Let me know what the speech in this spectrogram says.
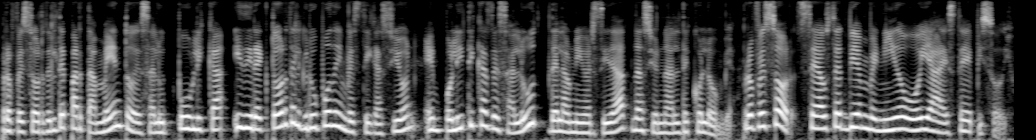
profesor del Departamento de Salud Pública y director del Grupo de Investigación en Políticas de Salud de la Universidad Nacional de Colombia. Profesor, sea usted bienvenido hoy a este episodio.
